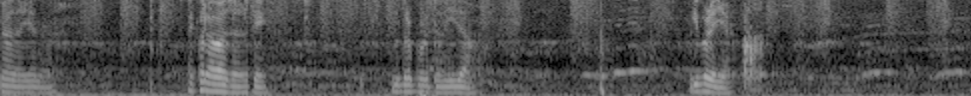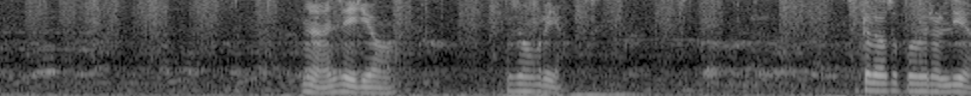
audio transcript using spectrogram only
Nada, ya nada. Hay calabazas, ok. Otra oportunidad. Y por allá. Nah, en serio. Entonces vamos por allá. Sí calabazas puedo ver al día.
